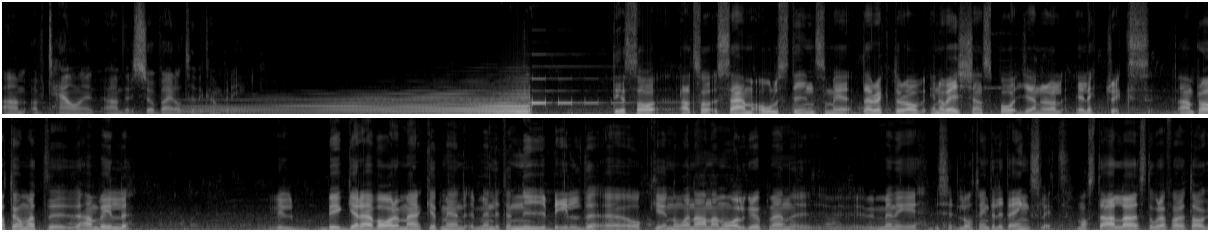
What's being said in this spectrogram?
um, of talent um, that is so vital to the company Det sa alltså Sam Olstein som är Director of Innovations på General Electric. Han pratar om att eh, han vill, vill bygga det här varumärket med en, med en lite ny bild eh, och nå en annan målgrupp men, eh, men det låter inte lite ängsligt? Måste alla stora företag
